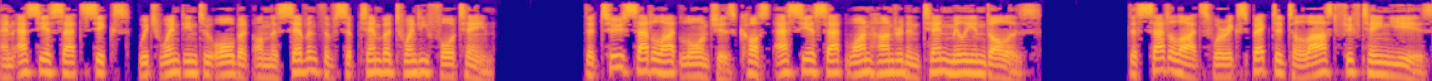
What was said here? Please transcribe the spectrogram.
and AsiaSat 6, which went into orbit on 7 September 2014. The two satellite launches cost AsiaSat $110 million. The satellites were expected to last 15 years,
